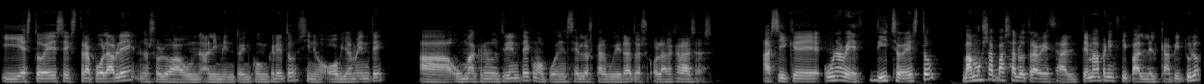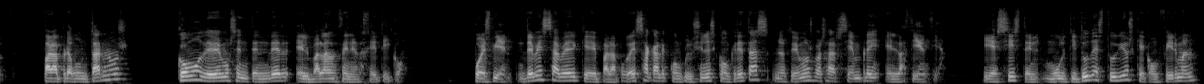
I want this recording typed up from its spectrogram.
Y esto es extrapolable no solo a un alimento en concreto, sino obviamente a un macronutriente como pueden ser los carbohidratos o las grasas. Así que una vez dicho esto, vamos a pasar otra vez al tema principal del capítulo para preguntarnos cómo debemos entender el balance energético. Pues bien, debes saber que para poder sacar conclusiones concretas nos debemos basar siempre en la ciencia. Y existen multitud de estudios que confirman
